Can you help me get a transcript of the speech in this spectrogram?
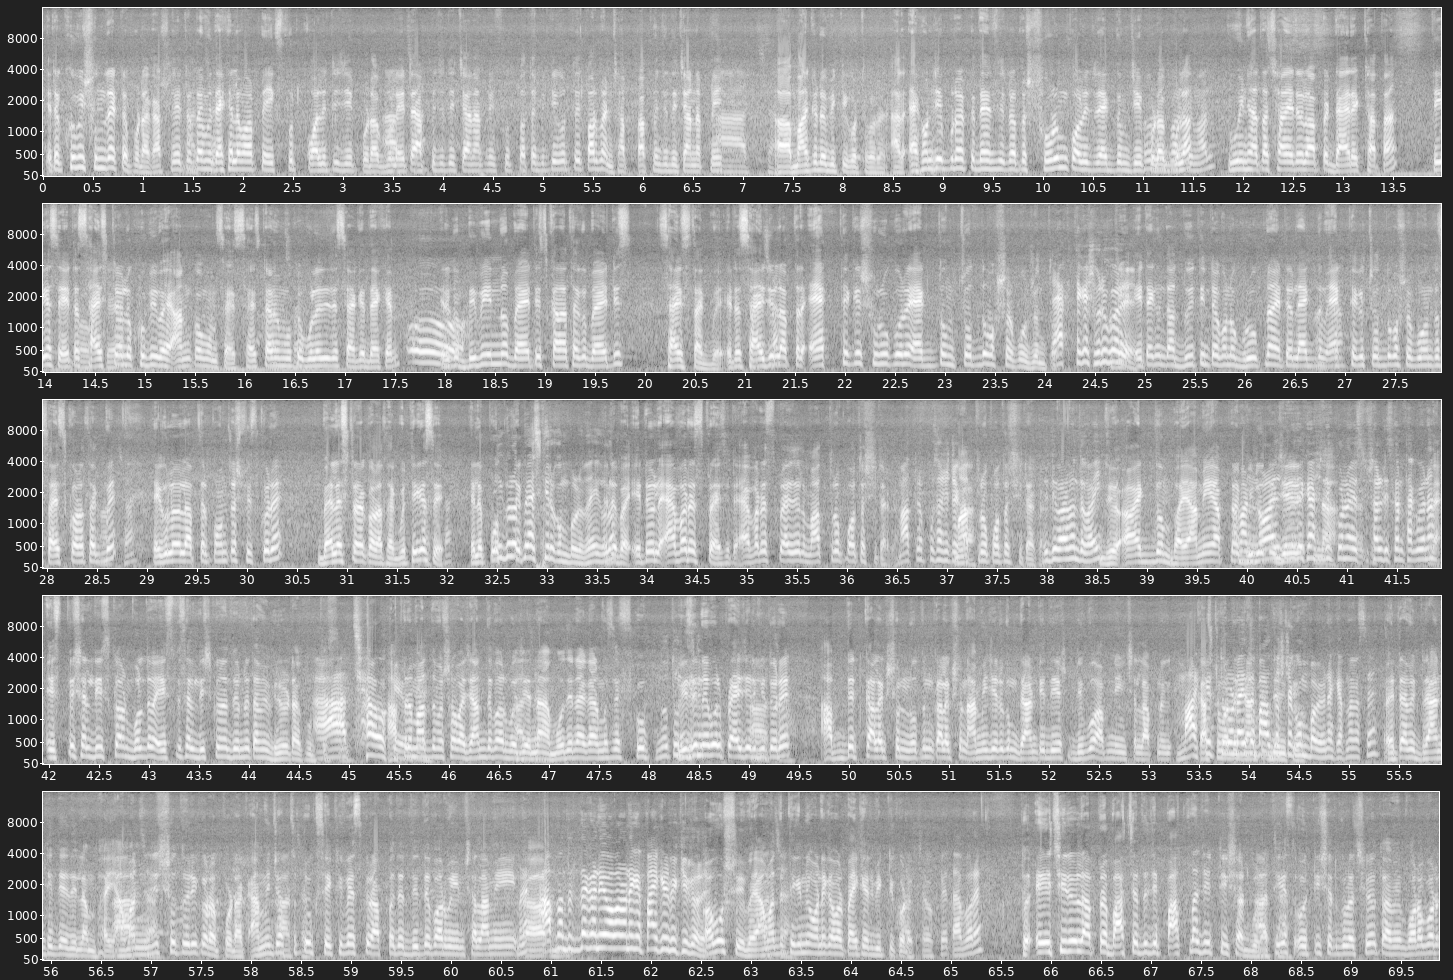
এটা খুবই সুন্দর একটা প্রোডাক্ট আসলে এটা তো আমি দেখালাম আপনি এক্সপোর্ট কোয়ালিটি যে প্রোডাক্টগুলো এটা আচ্ছা। আপনি যদি চান আপনি ফুটপাতে বিক্রি করতে পারবেন আপনি যদি চান আপনি আচ্ছা। মার্কেটে বিক্রি করতে পারবেন। আর এখন যে প্রোডাক্টটা দেখেন এটা আপনার শোরুম কোয়ালিটির একদম যে প্রোডাক্টগুলো। টুইন হাতা ছাড়া এটা হলো আপনার ডাইরেক্ট হাতা। ঠিক আছে? এটা সাইজটা হলো খুবই ভাই আনকমন সাইজ সাইজটা আমি মুখে বলে দিতেছি আগে দেখেন। আচ্ছা। এরকম বিভিন্ন ভ্যারাইটিস কালার থাকবে ভ্যারাইটিস সাইজ থাকবে। এটা সাইজ হলো আপনার এক থেকে শুরু করে একদম চোদ্দ বছর পর্যন্ত। এক থেকে শুরু করে? এটা কিন্তু আর দুই তিনটা কোনো গ্রুপ না এটা হলো একদম আচ্ছা। এক থেকে চোদ্দ বছর পর্যন্ত সাইজ করা থাকবে। আচ্ছা। এগুলো হলো আপনার পঞ্চাশ পিস করে ব্যালেস্টার করা থাকবে ঠিক আছে? এগুলো এগুলো প্রত্যেক প্রাইস কীরকম পড়বে ভাই এগুলো? ভাই, এটা হলো এভারেজ প্রাইস এটা এভারেজ প্রাইস হলো মাত্র পঁচাশি টাকা। মাত্র 85 টাকা? মাত্র পঁচাশি টাকা। দিতে পারবেন তো ভাই? যে একদম ভাই আমি আপনার ভিডিওতে যে যদি কোনো স্পেশাল ডিসকাউন্ট থাকবে না? স্পেশাল ডিসকাউন্ট বলতে ভাই স্পেশাল ডিসকাউন্টের জন্য তো আমি ভিডিওটা করতেছি। আচ্ছা, okay, আপনার মাধ্যমে সবাই জানতে পারব যে না মদিনা গার্মেন্টসে খুব নতুন রিজনেবল প্রাইজের আচ্ছা। ভিতরে আপডেট কালেকশন নতুন কালেকশন আমি যেরকম গ্যারান্টি দিয়ে দিব আপনি ইনশাআল্লাহ আপনার মার্কেট তুলনায় তো guarantee 5 10 টাকা কম পাবে নাকি আপনার কাছে? এটা আমি গ্যারান্টি দিয়ে দিলাম ভাই আমার আচ্ছা। নিজস্ব তৈরি করা প্রোডাক্ট আমি যতটুকু স্যাক্রিফাইস করে আপনাদের দিতে পারব ইনশাআল্লাহ আমি আপনাদের টাকা নিয়ে আবার অনেকে পাইকারি বিক্রি করে। অবশ্যই ভাই আমাদের আচ্ছা। থেকে নিয়ে অনেক আবার পাইকারি বিক্রি করে। আচ্ছা ওকে তারপরে? তো এই ছিল আপনার বাচ্চাদের যে পাতলা যে টি শার্টগুলো আচ্ছা। ঠিক আছে? ওই টি ছিল তো আমি বরাবর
